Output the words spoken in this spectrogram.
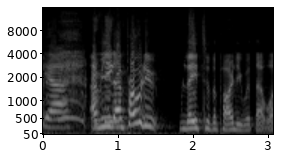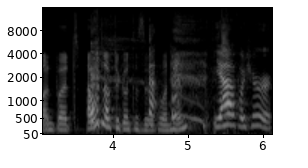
yeah. I, I mean, I'm probably late to the party with that one, but I would love to go to Sylt one time. Yeah, for sure.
